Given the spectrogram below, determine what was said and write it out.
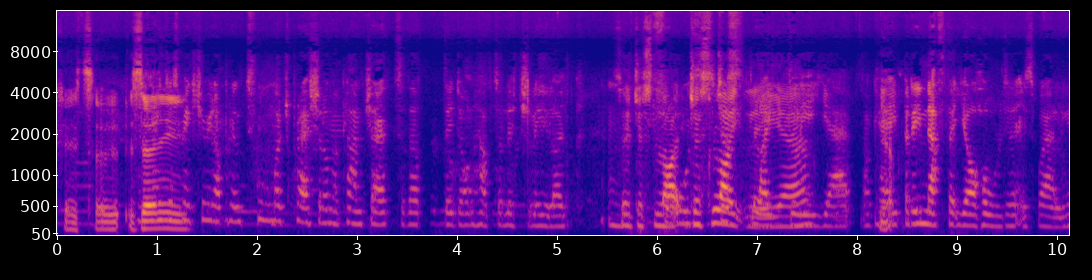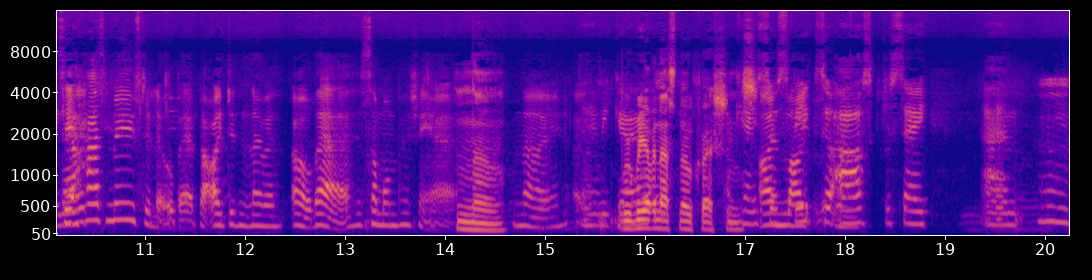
Okay, so is there any? Just make sure you're not putting too much pressure on the plant planchette so that they don't have to literally like. So just like, force- just lightly, yeah. yeah. Okay, Yeah. but enough that you're holding it as well. You know. See, it has moved a little bit, but I didn't know. If, oh, there is someone pushing it. No. No. There we go. We, we haven't asked no questions. Okay, so I'm speak. lightly- So ask. Just say, um, Hmm.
